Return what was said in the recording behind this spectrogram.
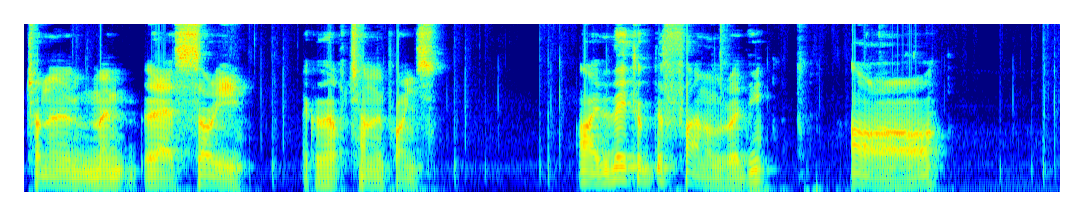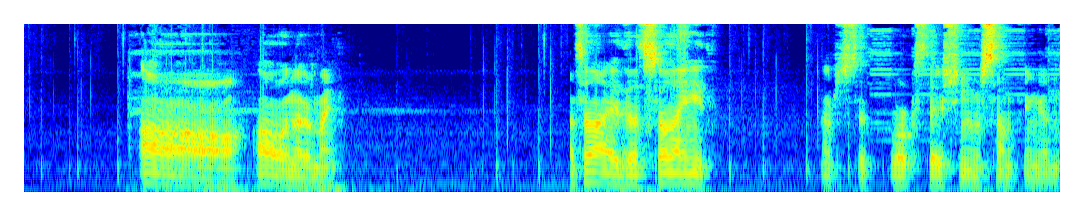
channel mem- uh, sorry, I could have channel points. Oh, they took the fun already? Oh. Oh. Oh, never mind. That's alright, that's all I need. I'm just at workstation or something and...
